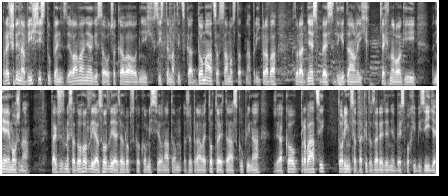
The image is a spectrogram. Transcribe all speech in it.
prešli na vyšší stupeň vzdelávania, kde sa očakáva od nich systematická domáca samostatná príprava, ktorá dnes bez digitálnych technológií nie je možná. Takže sme sa dohodli a zhodli aj s Európskou komisiou na tom, že práve toto je tá skupina žiakov, prváci, ktorým sa takéto zariadenie bez pochyby zíde.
